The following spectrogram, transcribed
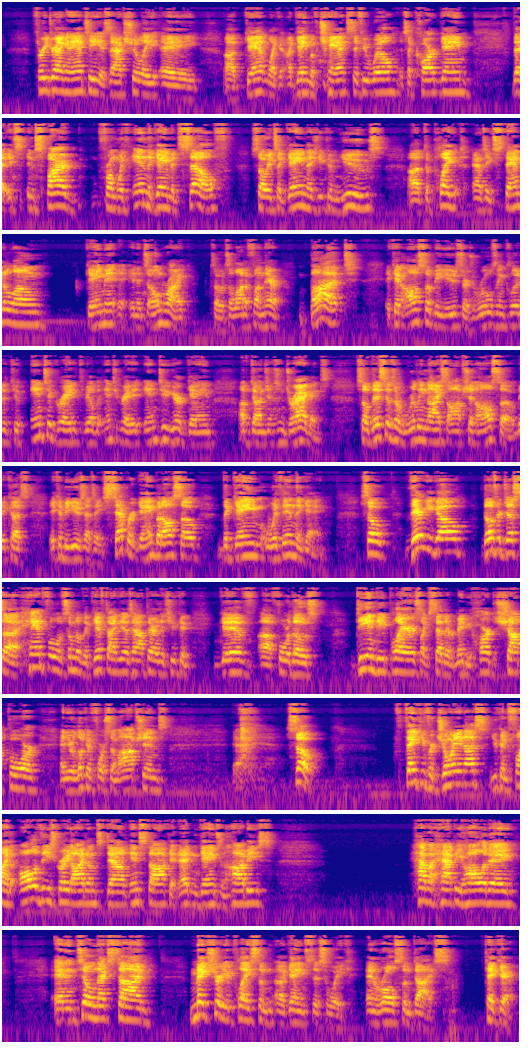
Three Dragon Ante is actually a, a game, like a game of chance, if you will. It's a card game that it's inspired from within the game itself. So it's a game that you can use uh, to play as a standalone game in, in its own right. So it's a lot of fun there. But it can also be used, there's rules included to integrate it, to be able to integrate it into your game of Dungeons and Dragons. So this is a really nice option also because it can be used as a separate game, but also the game within the game. So there you go. Those are just a handful of some of the gift ideas out there that you can give uh, for those D&D players. Like I said, they're maybe hard to shop for, and you're looking for some options. So, thank you for joining us. You can find all of these great items down in stock at Ettin Games and Hobbies. Have a happy holiday. And until next time, make sure you play some uh, games this week and roll some dice. Take care.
